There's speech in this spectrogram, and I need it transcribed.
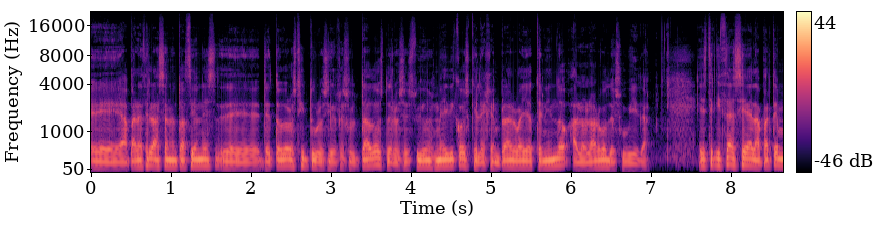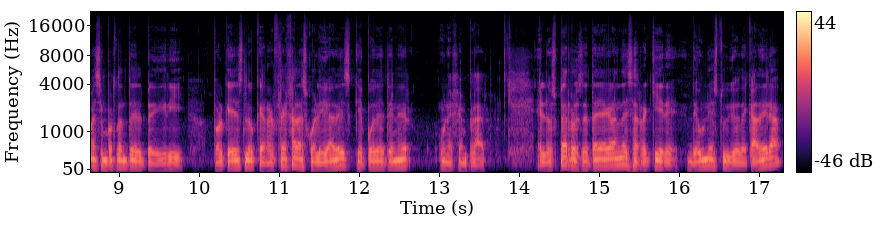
eh, aparecen las anotaciones de, de, todos los títulos y resultados de los estudios médicos que el ejemplar vaya obteniendo a lo largo de su vida. Este quizás sea la parte más importante del pedigrí, porque es lo que refleja las cualidades que puede tener un ejemplar. En los perros de talla grande se requiere de un estudio de cadera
